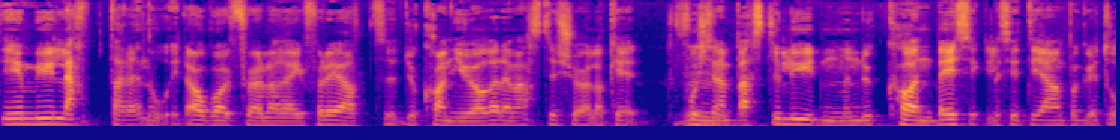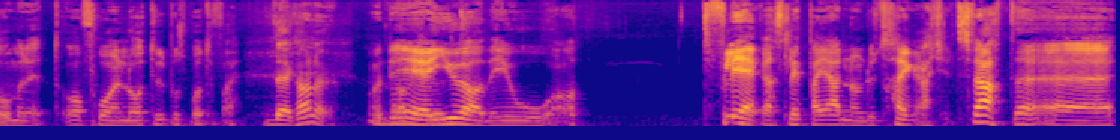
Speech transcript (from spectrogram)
Det er mye lettere nå i dag òg, føler jeg, fordi at du kan gjøre det meste sjøl. Okay, du får ikke Mm. den beste lyden, men du kan basically sitte igjen på gutterommet ditt og få en låt ut på Spotify. Det kan du. Og det Absolutt. gjør det jo at flere slipper gjennom. Du trenger ikke et svært eh,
